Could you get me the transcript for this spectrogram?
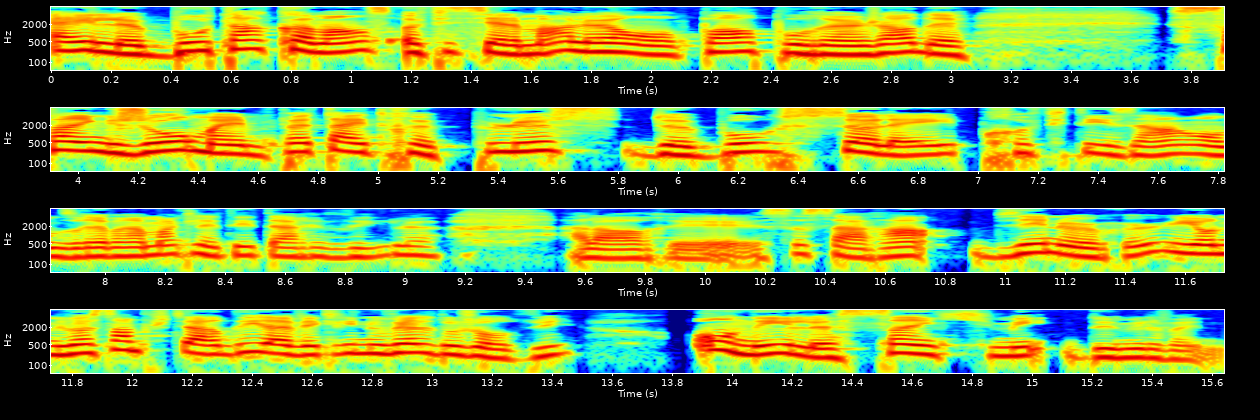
Hey, le beau temps commence officiellement. Là, on part pour un genre de cinq jours, même peut-être plus de beau soleil. Profitez-en. On dirait vraiment que l'été est arrivé. Là. Alors, euh, ça, ça rend bien heureux. Et on y va sans plus tarder avec les nouvelles d'aujourd'hui. On est le 5 mai 2022.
